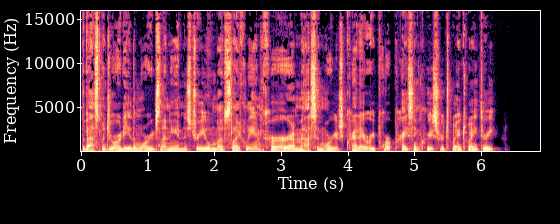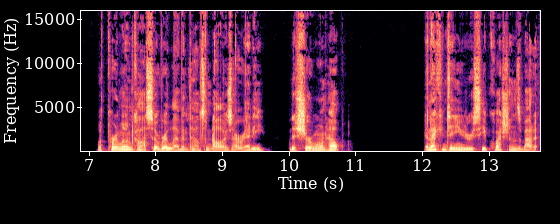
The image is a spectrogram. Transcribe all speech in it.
The vast majority of the mortgage lending industry will most likely incur a massive mortgage credit report price increase for 2023. With per loan costs over $11,000 already, this sure won't help. And I continue to receive questions about it.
